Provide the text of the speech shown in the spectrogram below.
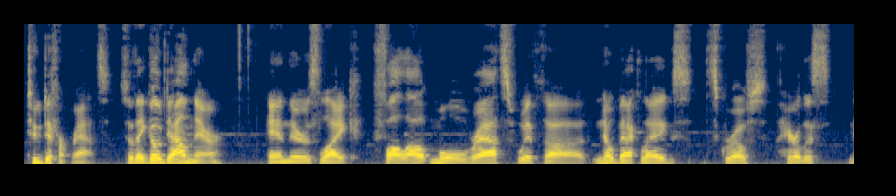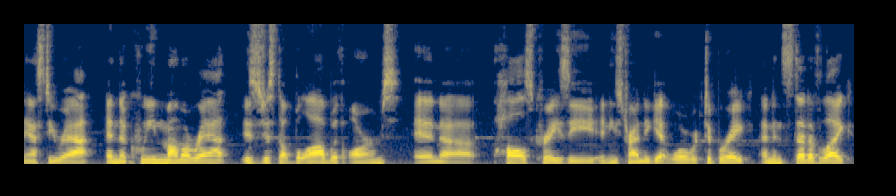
two different rats. So they go down there and there's like fallout mole rats with uh, no back legs. It's gross, hairless, nasty rat. And the queen mama rat is just a blob with arms. And uh, Hall's crazy and he's trying to get Warwick to break. And instead of like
